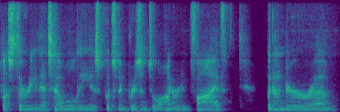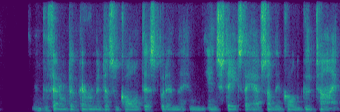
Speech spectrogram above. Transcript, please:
plus 30, that's how old he is, puts him in prison till 105. But under um, the federal government doesn't call it this, but in, the, in, in states they have something called good time.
